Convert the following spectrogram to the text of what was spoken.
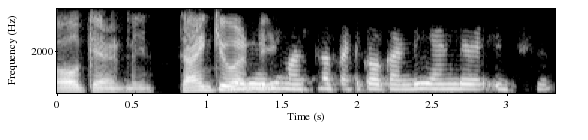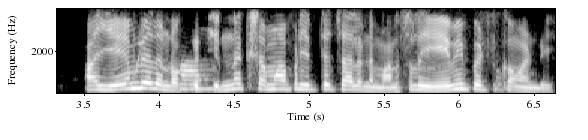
ఓకే అండి. థ్యాంక్ యూ అండి. మనసులో పెట్టుకోకండి. అండ్ ఏం లేదండి. ఒక. చిన్న క్షమాపణ చెప్తే చాలండి. మనసులో ఏమీ పెట్టుకోమండి.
